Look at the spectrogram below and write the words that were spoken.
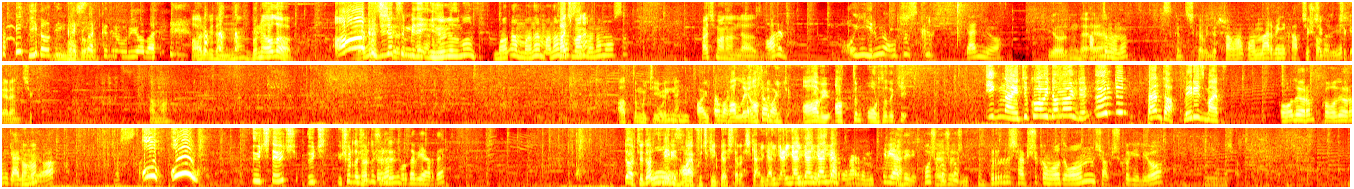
O değil kaç Mago. dakikadır vuruyorlar. Harbiden lan. Bu ne oğlum? Aa Mana kaçacaksın istiyorum, bir de mana. inanılmaz. Mana mana mana Kaç mana? Manam olsa. Kaç manan lazım? Abi oyun 20 30 40 gelmiyor. Gördüm de Kaptım Eren, onu. sıkıntı çıkabilir. Tamam onlar beni kapmış Çık çık olabilir. çık Eren çık. Tamam. Attım ultiyi birine. Fight'a bak. Vallahi fight'a attım bak. ulti. Abi attım ortadaki Ignite'i koydum öldün. Öldün. Penta. Where is my... Kovalıyorum kovalıyorum gel Tamam. buraya. Nasıl? Oh oh. 3'te 3. 3 şurada şurada Dörtte şurada. dört, burada bir yerde. 4'te 4. Where is Oha. my Fuch King 5'te 5. Gel gel gel gel gel gel gel. Nerede nerede? Mitte bir yerdeydik. Koş Evet, koş evet, koş. mitte. Hırr şakşuka mı? Hadi on şakşuka geliyor. Yanına çarptı.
